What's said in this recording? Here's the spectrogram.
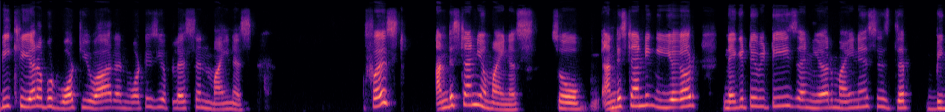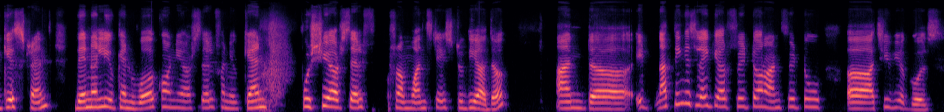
be clear about what you are and what is your plus and minus. First understand your minus. So understanding your negativities and your minus is the biggest strength. Then only you can work on yourself and you can push yourself from one stage to the other and uh, it nothing is like you're fit or unfit to uh, achieve your goals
